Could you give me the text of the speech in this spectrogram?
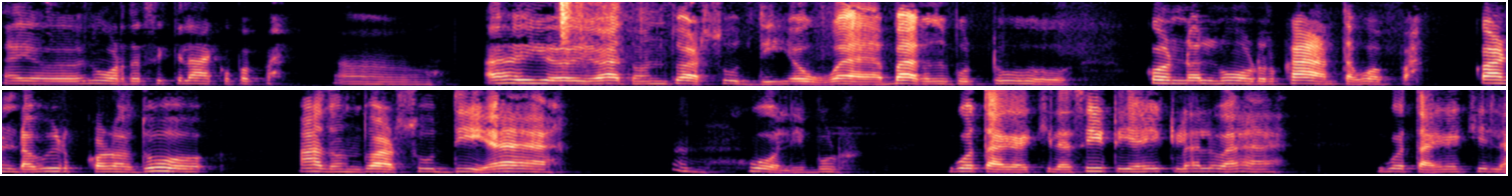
ಅಯ್ಯೋ, ನೋಡ್ದಾಗ ಸಿಕ್ಕಿಲ್ಲ, ಹಾಕೋ ಪಪ್ಪ. ಅಯ್ಯೋ ಅಯ್ಯೋ, ಅದೊಂದು ದೊಡ್ಡ ಸುದ್ದಿ ಅವ್ವ ಬರೆದ್ಬಿಟ್ಟು ಕಣ್ಣಲ್ಲಿ ನೋಡ್ರು ಕಾಣ್ತಾವಪ್ಪ ಕಂಡವು ಹಿಡ್ಕೊಳ್ಳೋದು ಅದೊಂದು ದೊಡ್ಡ ಸುದ್ದಿಯೇ. ಹೋಲಿ ಬಿಡು. ಗೊತ್ತಾಗಕ್ಕಿಲ್ಲ ಸಿಟಿ ಐಕ್ಲಲ್ವ ಗೊತ್ತಾಗಕ್ಕಿಲ್ಲ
